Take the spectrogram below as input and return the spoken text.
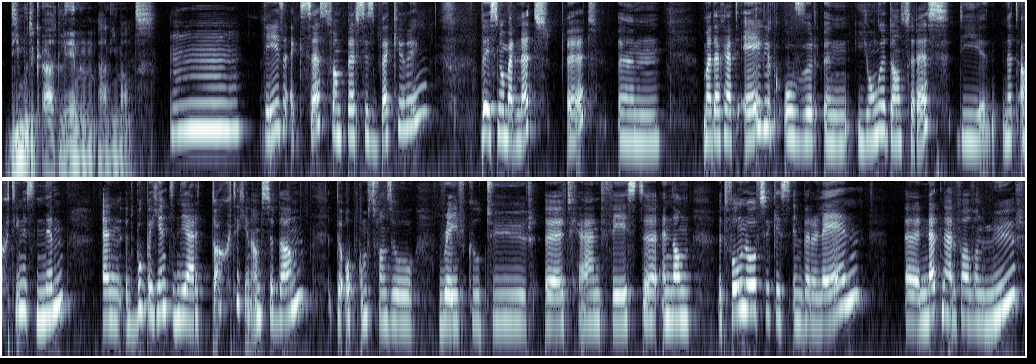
Die moet ik uitlenen aan iemand. Mm, deze Excess van Persis Beckering, dat is nog maar net uit. Ehm, maar dat gaat eigenlijk over een jonge danseres die eh, net 18 is, Nim. En het boek begint in de jaren 80 in Amsterdam. De opkomst van zo ravecultuur, uitgaan, feesten. En dan het volgende hoofdstuk is in Berlijn, eh, net na de val van de muur.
